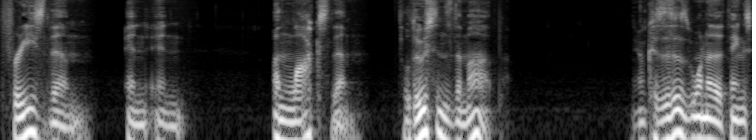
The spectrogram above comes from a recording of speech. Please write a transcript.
frees them and, and unlocks them, loosens them up. You know, because this is one of the things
